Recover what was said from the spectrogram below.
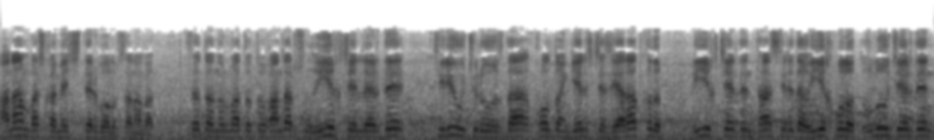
анан башка мечиттер болуп саналат. Ошондон урматтуу туугандар ушул ыйык жерлерди тирүү учурубузда колдон келишинче зыярат кылып ыйык жердин таасири да ыйык болот улуу жердин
